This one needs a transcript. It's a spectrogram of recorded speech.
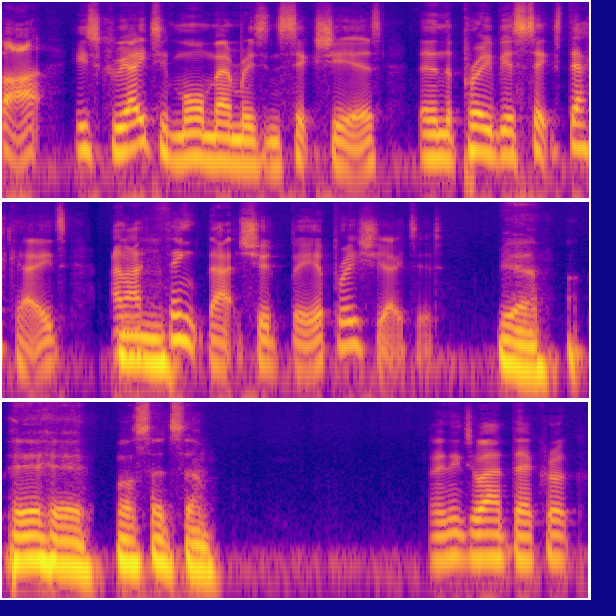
But he's created more memories in six years than in the previous six decades, and I mm-hmm. think that should be appreciated. Yeah. Hear, hear. Well said, Sam. Anything to add there, Crook?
